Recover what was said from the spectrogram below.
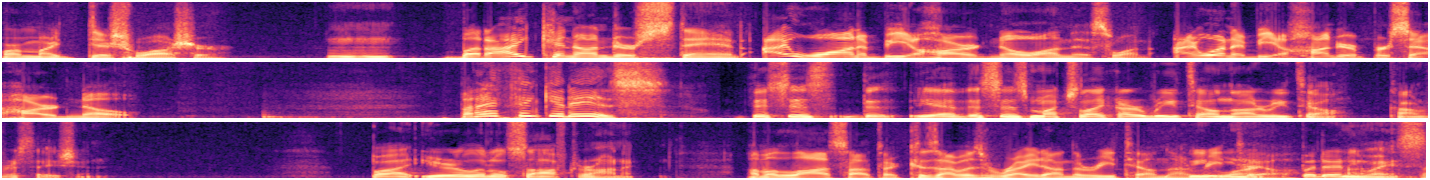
or my dishwasher. Mm-hmm. But I can understand. I want to be a hard no on this one. I want to be a 100% hard no. But I think it is. This is th- yeah. This is much like our retail, not retail conversation. But you're a little softer on it. I'm a loss out there because I was right on the retail, not You retail. weren't. But anyways,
